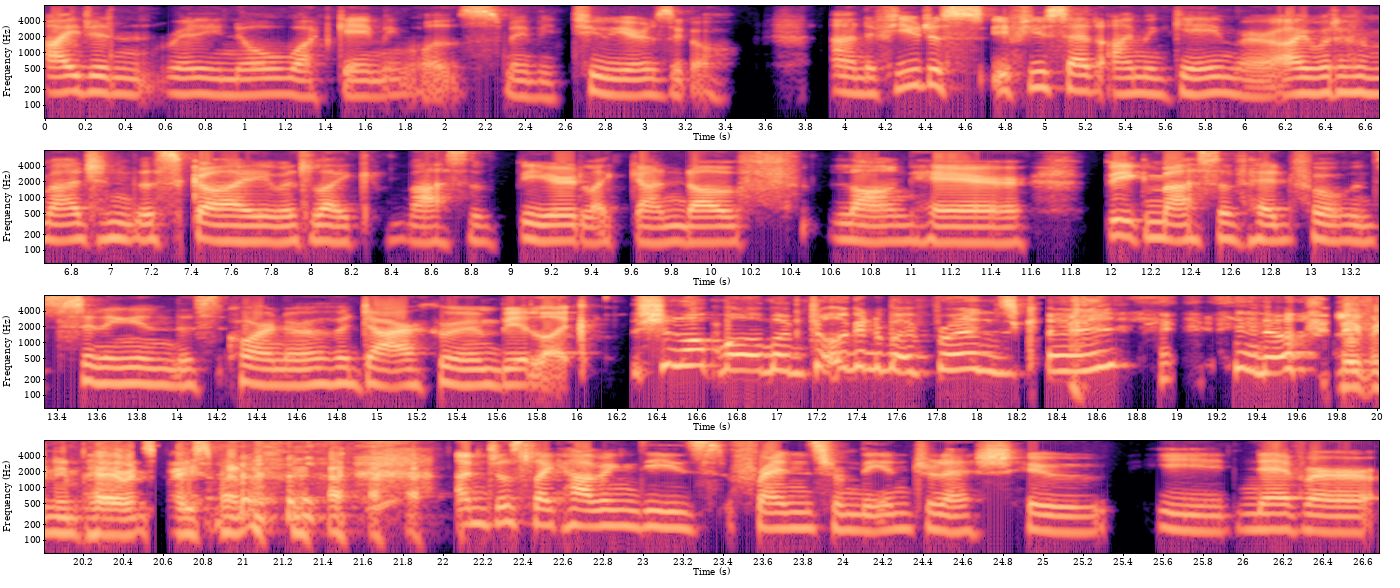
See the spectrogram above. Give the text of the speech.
I didn't really know what gaming was maybe two years ago. And if you just if you said I'm a gamer, I would have imagined this guy with like massive beard like Gandalf, long hair, big massive headphones, sitting in this corner of a dark room, being like, "Shut up, mom! I'm talking to my friends, okay?" you know, living in parents' basement, and just like having these friends from the internet who he never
